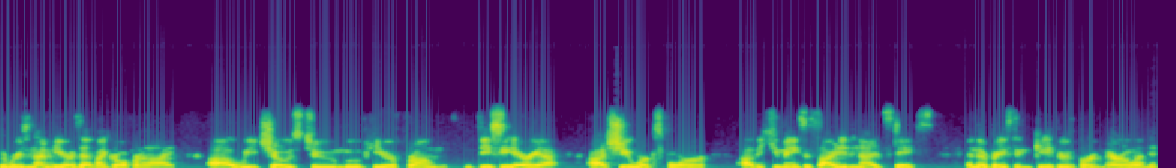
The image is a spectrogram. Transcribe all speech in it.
the reason I'm here is that my girlfriend and I uh, we chose to move here from DC area. Uh, she works for uh, the Humane Society of the United States, and they're based in Gaithersburg, Maryland.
